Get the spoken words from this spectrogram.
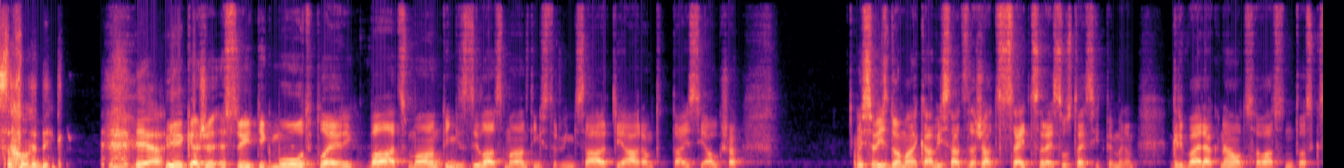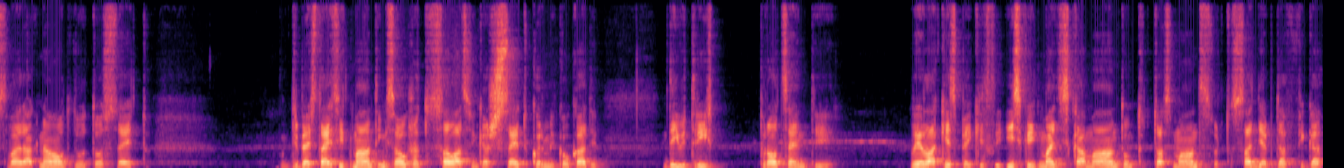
Saudīgi. Jā, Vienkārši es rītīgi multiplayerī vācu mantiņas, zilās mantiņas, tur viņas ārti ārā un tad taisīju augšā. Es jau izdomāju, kā visādas dažādas setas varēs uztaisīt. Piemēram, gribu vairāk naudas savāc, nu tos, kas vairāk naudas dod to setu. Gribēju taisīt mantiņas augšā, tad savāc vienkārši setu, kurim ir kaut kādi 2-3% lielāka iespēja, izkrīt maģiskā manta, un tur tās mantas var saģērbt dafiga.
